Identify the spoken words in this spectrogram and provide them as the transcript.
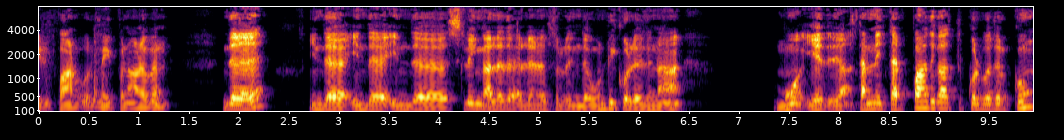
இருப்பான். ஒரு மெய்ப்பனானவன். இந்த இந்த இந்த இந்த ஸ்லிங் அல்லது அல்லது சொல்ல இந்த உண்டிக்கோல் எதுனா மோ எது தன்னை தற்பாதுகாத்துக் கொள்வதற்கும்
